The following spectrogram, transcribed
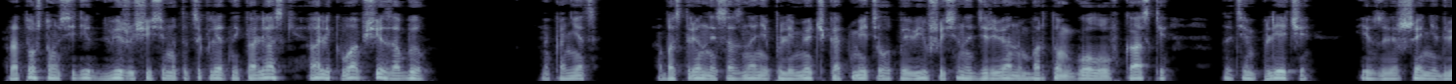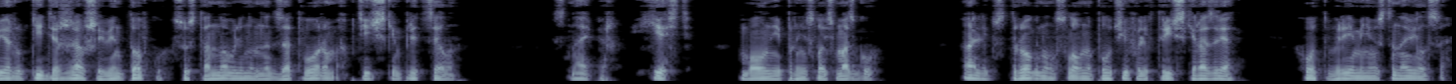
Про то, что он сидит в движущейся мотоциклетной коляске, Алик вообще забыл. Наконец, обостренное сознание пулеметчика отметило появившийся над деревянным бортом голову в каске, затем плечи и в завершении две руки, державшие винтовку с установленным над затвором оптическим прицелом. Снайпер. Есть. Молнией пронеслось в мозгу. Алекс дрогнул, словно получив электрический разряд. Ход времени установился.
